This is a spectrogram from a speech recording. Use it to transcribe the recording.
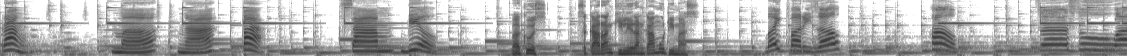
rang. Mengapa. Sambil. Bagus. Sekarang giliran kamu, Dimas. Baik, Pak Rizal. Hal. Sesuatu.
